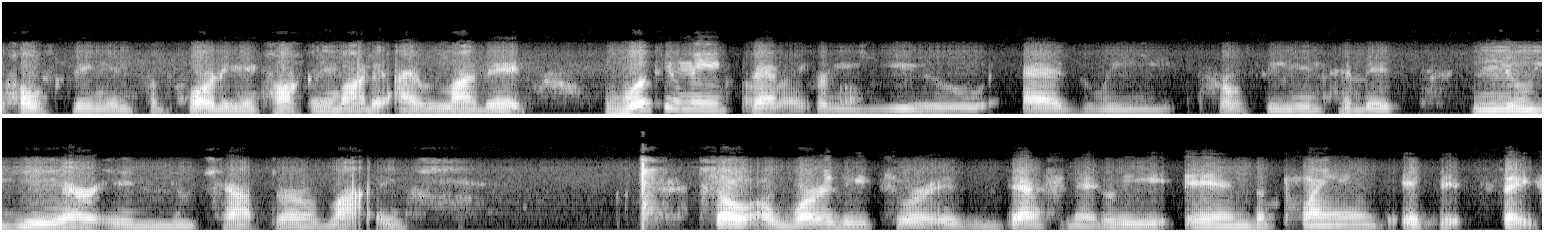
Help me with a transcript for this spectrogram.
posting and supporting and talking about it, I love it. What can we expect oh, from you as we proceed into this new year and new chapter of life? So a worthy tour is definitely in the plans if it's safe.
